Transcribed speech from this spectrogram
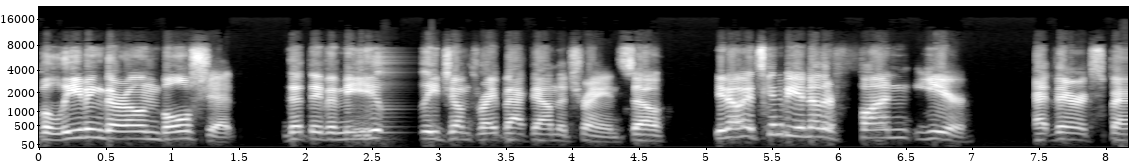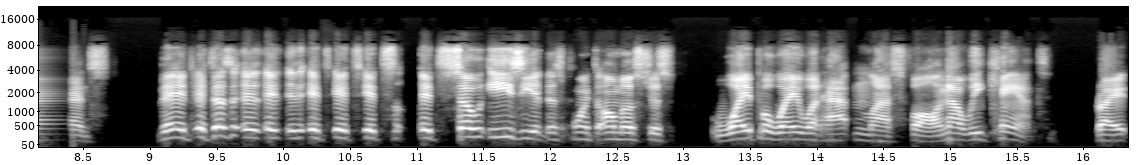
believing their own bullshit that they've immediately jumped right back down the train. So, you know, it's going to be another fun year at their expense. They, it, doesn't. It, it, it's it's it's it's so easy at this point to almost just wipe away what happened last fall. Now we can't, right?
